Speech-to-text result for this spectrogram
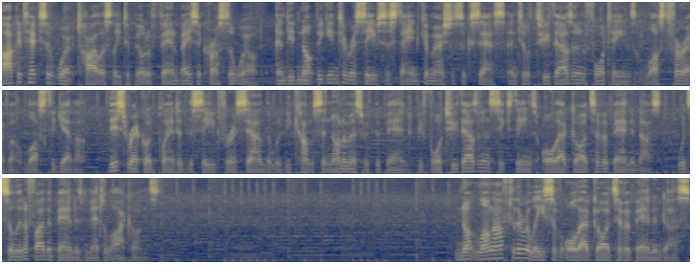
Architects have worked tirelessly to build a fan base across the world and did not begin to receive sustained commercial success until 2014's Lost Forever, Lost Together. This record planted the seed for a sound that would become synonymous with the band before 2016's All Our Gods Have Abandoned Us would solidify the band as metal icons. Not long after the release of All Our Gods Have Abandoned Us,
